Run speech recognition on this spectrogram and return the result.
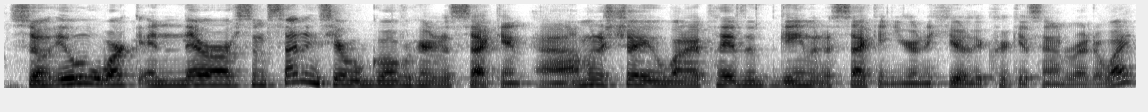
So it will work and there are some settings here we'll go over here in a second. Uh, I'm going to show you when I play the game in a second you're going to hear the cricket sound right away.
